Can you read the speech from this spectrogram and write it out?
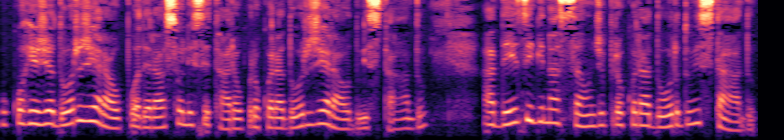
o Corregedor-Geral poderá solicitar ao Procurador-Geral do Estado a designação de Procurador do Estado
